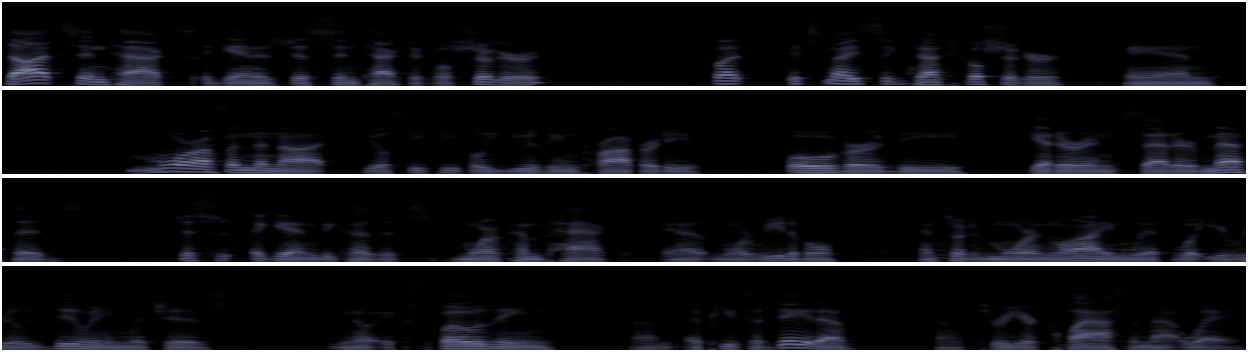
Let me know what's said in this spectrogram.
dot syntax, again, is just syntactical sugar, but it's nice syntactical sugar. And more often than not, you'll see people using properties over the getter and setter methods just again because it's more compact, uh, more readable, and sort of more in line with what you're really doing, which is, you know, exposing um, a piece of data uh, through your class in that way.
